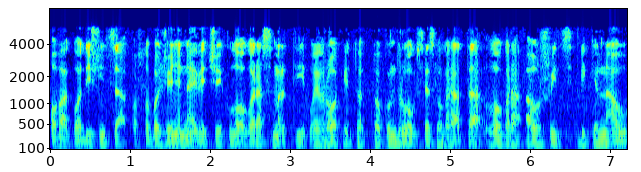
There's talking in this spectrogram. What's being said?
Ova godišnjica oslobođenja najvećeg logora smrti u Evropi tokom drugog svjetskog rata, logora Auschwitz-Birkenau,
